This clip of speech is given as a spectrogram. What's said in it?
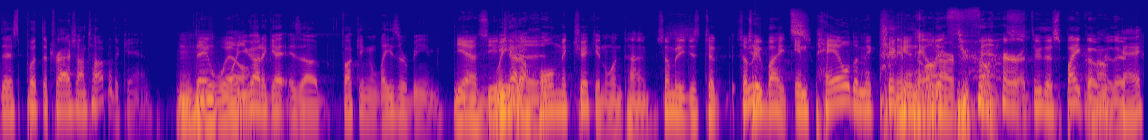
just put the trash on top of the can. they mm-hmm. will What you got to get is a fucking laser beam. yeah so you We got a whole McChicken one time. Somebody just took somebody two bites, impaled a McChicken impaled on it our through, fence. our- through the spike over there.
